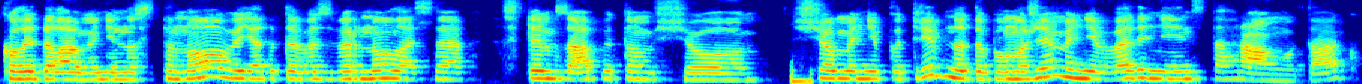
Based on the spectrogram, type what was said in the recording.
Коли дала мені настанови, я до тебе звернулася з тим запитом, що, що мені потрібно, допоможи мені в веденні інстаграму, так?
